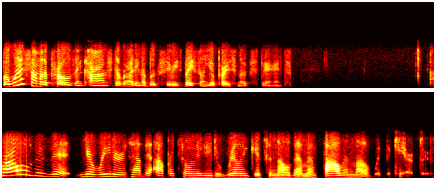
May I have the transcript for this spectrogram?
But what are some of the pros and cons to writing a book series based on your personal experience? Pros is that your readers have the opportunity to really get to know them and fall in love with the characters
